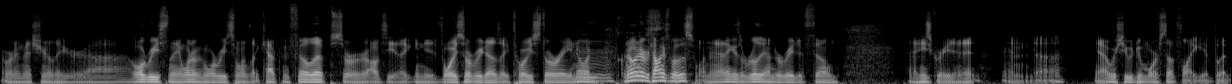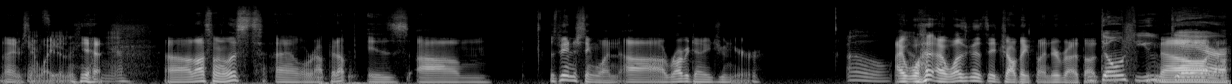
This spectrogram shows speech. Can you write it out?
or what I mentioned earlier. Uh, well, recently one of the more recent ones like Captain Phillips, or obviously like in his voiceover he does like Toy Story. No one, Mm, of no one ever talks about this one, and I think it's a really underrated film, and he's great in it. And uh, yeah, I wish he would do more stuff like it, but I understand Can't why he doesn't. it. Yeah. Uh, last one on the list, uh, we'll wrap it up, is um, this will be an interesting one. Uh, Robert Downey Jr. Oh. I was I was gonna say Tropic Thunder, but I thought Don't you no, dare.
